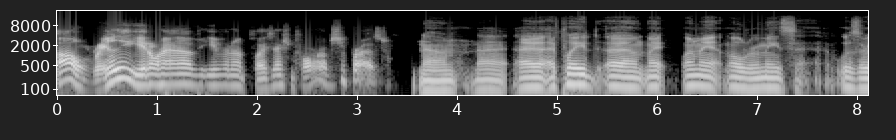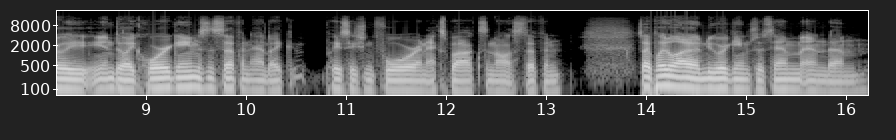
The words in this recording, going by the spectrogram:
Oh, really? You don't have even a PlayStation 4? I'm surprised. No, not. I I played. Uh, my one of my old roommates was really into like horror games and stuff, and had like PlayStation Four and Xbox and all that stuff, and so I played a lot of newer games with him. And um,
